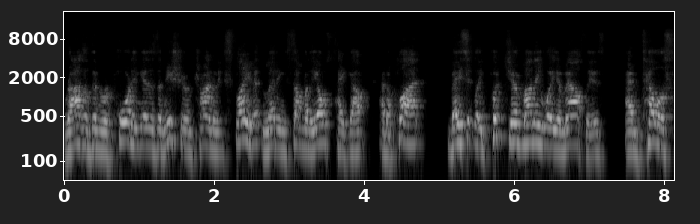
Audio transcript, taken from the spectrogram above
Rather than reporting it as an issue and trying to explain it and letting somebody else take up and apply it, basically put your money where your mouth is and tell us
